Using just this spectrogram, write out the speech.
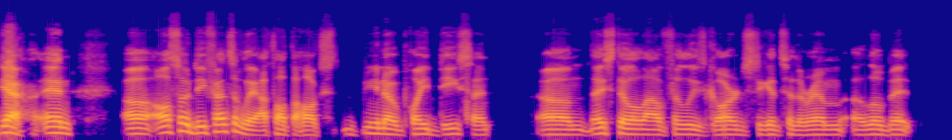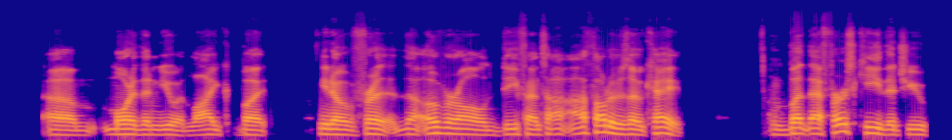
Yeah, and uh, also defensively, I thought the Hawks, you know, played decent. Um, they still allowed Philly's guards to get to the rim a little bit um, more than you would like, but you know, for the overall defense, I, I thought it was okay. But that first key that you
